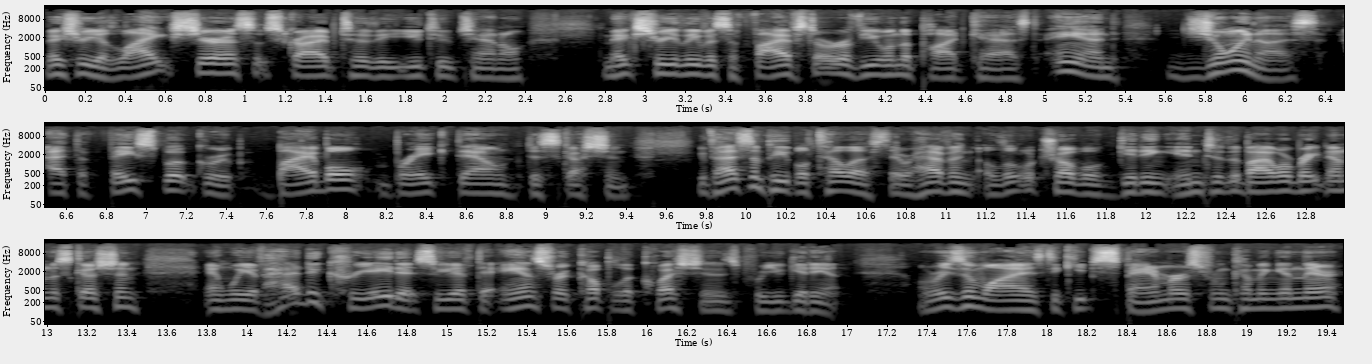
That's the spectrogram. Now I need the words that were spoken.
make sure you like, share, and subscribe to the YouTube channel. Make sure you leave us a five star review on the podcast and join us at the Facebook group Bible Breakdown Discussion. We've had some people tell us they were having a little trouble getting into the Bible Breakdown Discussion, and we have had to create it so you have to answer a couple of questions before you get in. The reason why is to keep spammers from coming in there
